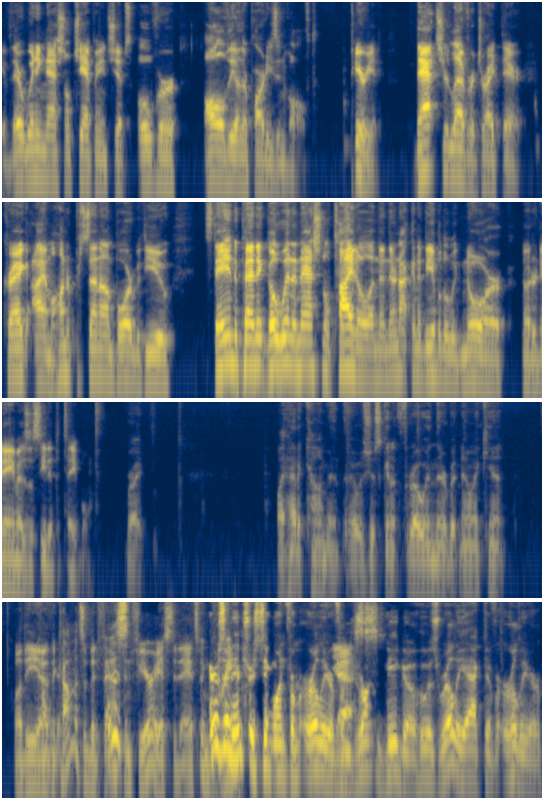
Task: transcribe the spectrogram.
if they're winning national championships over all of the other parties involved. Period. That's your leverage right there. Craig, I am 100% on board with you. Stay independent, go win a national title, and then they're not going to be able to ignore Notre Dame as a seat at the table. right. I had a comment that I was just going to throw in there, but now I can't. Well, the uh, the it. comments have been Here's- fast and furious today. It's been Here's great. an interesting one from earlier Yes. from Drunk Vigo, who was really active earlier.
